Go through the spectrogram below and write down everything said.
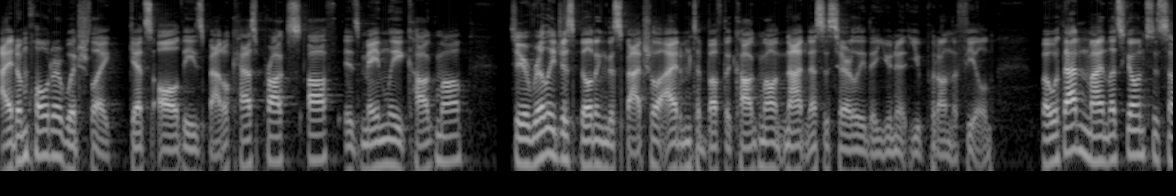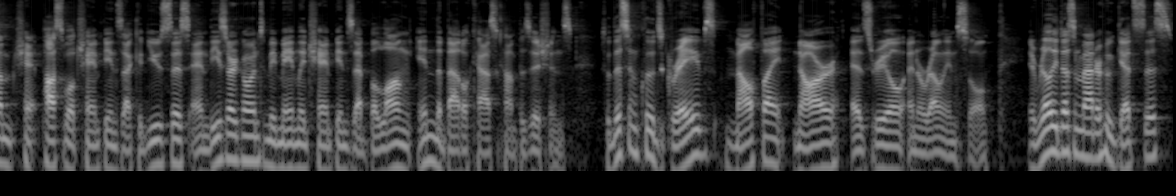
item holder, which like gets all these battlecast procs off, is mainly Kog'Maw. So you're really just building the spatula item to buff the Kog'Maw, not necessarily the unit you put on the field. But with that in mind, let's go into some cha possible champions that could use this, and these are going to be mainly champions that belong in the Battlecast compositions. So this includes Graves, Malphite, Gnar, Ezreal, and Aurelion Sol. It really doesn't matter who gets this,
